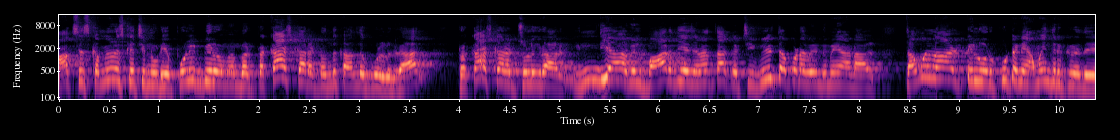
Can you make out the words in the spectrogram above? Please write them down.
மார்க்சிஸ்ட் கம்யூனிஸ்ட் கட்சியினுடைய பொலிட் பீரோ மெம்பர் பிரகாஷ் காரட் வந்து கலந்து கொள்கிறார். பிரகாஷ் காரட் சொல்லுகிறார் இந்தியாவில் பாரதிய ஜனதா கட்சி வீழ்த்தப்பட வேண்டுமே ஆனால் தமிழ்நாட்டில் ஒரு கூட்டணி அமைந்திருக்கிறது.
